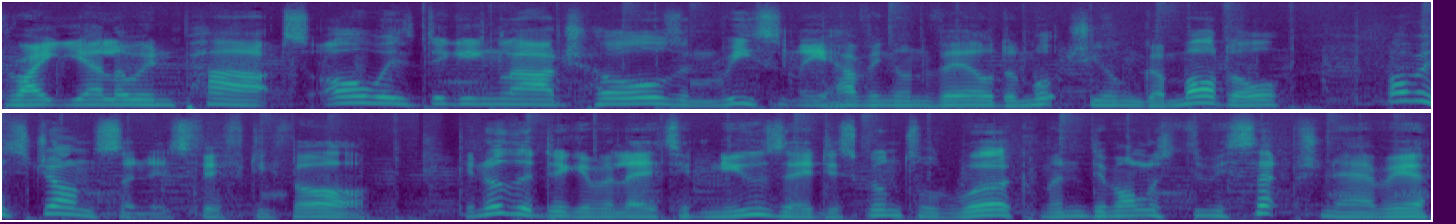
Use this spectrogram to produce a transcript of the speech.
Bright yellow in parts, always digging large holes, and recently having unveiled a much younger model, Boris Johnson is 54. In other digger related news, a disgruntled workman demolished the reception area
